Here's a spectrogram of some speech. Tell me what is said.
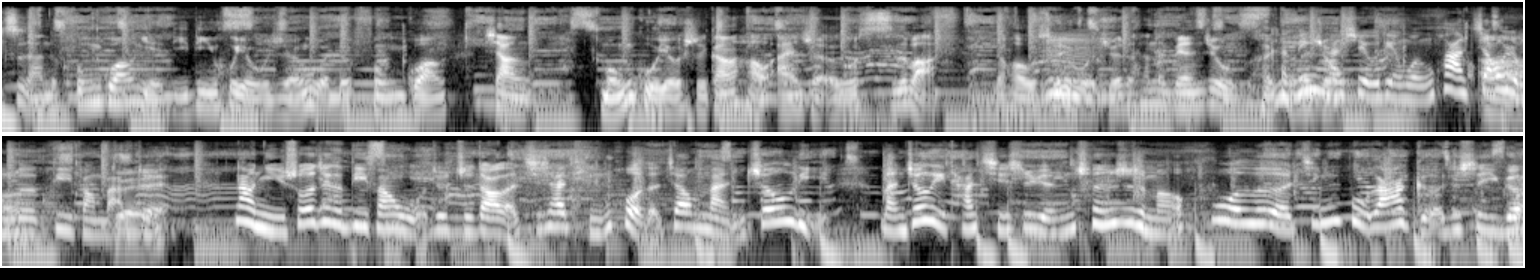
自然的风光，也一定会有人文的风光。像蒙古又是刚好挨着俄罗斯吧，然后所以我觉得他那边就很肯定还是有点文化交融的地方吧，对。那你说这个地方我就知道了，其实还挺火的，叫满洲里。满洲里它其实原称是什么？霍勒金布拉格，就是一个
